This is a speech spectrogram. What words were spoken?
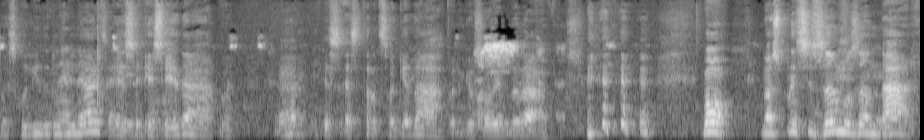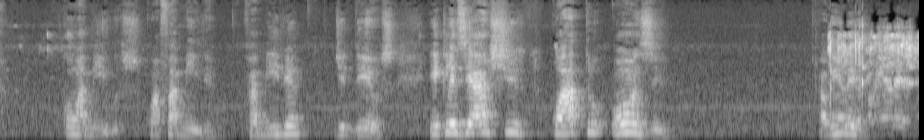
O escolhido dos é milhares. dessa aí, Esse, não. esse aí é da harpa. É, essa, essa tradução aqui é da harpa, né? que eu só lembro da harpa. Bom, nós precisamos andar com amigos, com a família. Família de Deus. Eclesiastes 4, 11. Alguém lê? E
